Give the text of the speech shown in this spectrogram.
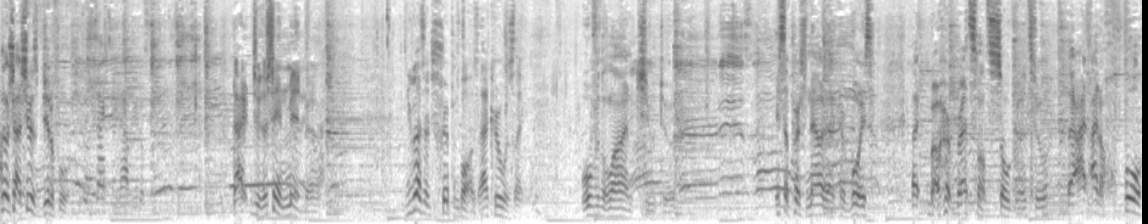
No, chat, she was beautiful. She was sexy, not beautiful. That dude, they're saying mid, man. You guys are tripping balls. That girl was like over the line cute, dude. It's a personality, like her voice. Like, bro, her breath smells so good too. Like, I, I had a full.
